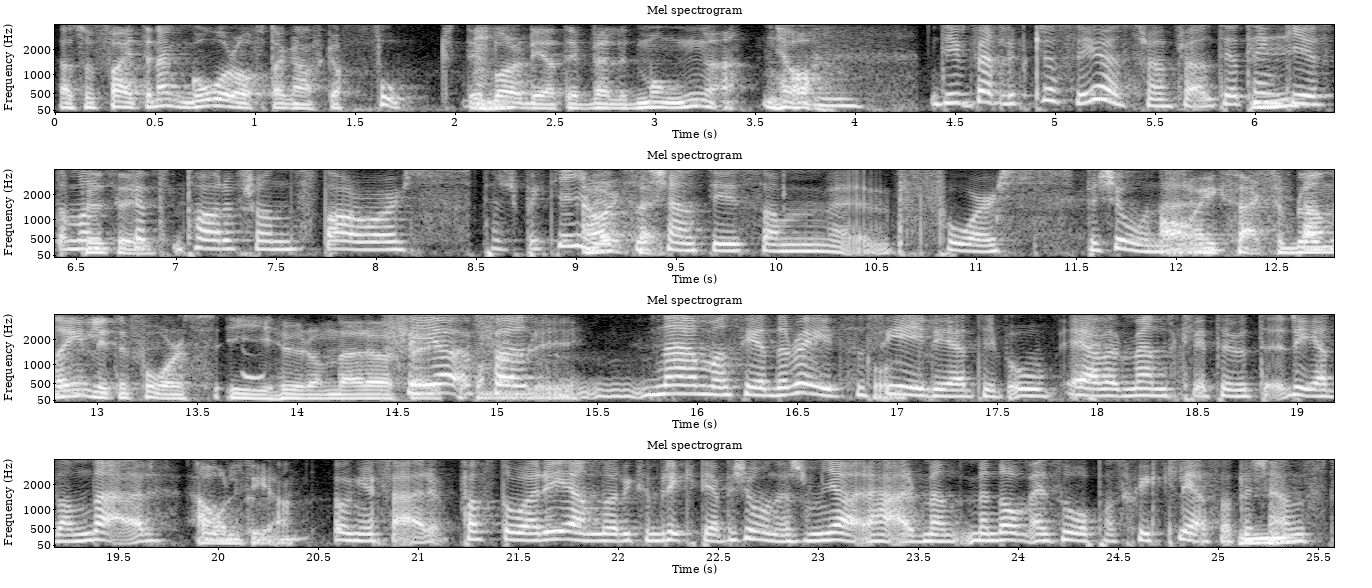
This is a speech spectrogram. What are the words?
Alltså fighterna går ofta ganska fort. Det är Mm. bara det att det är väldigt många. Ja, Det är väldigt graciöst framförallt. Jag tänker Mm, just om man precis. ska ta det från Star Wars-perspektivet Ja, så känns det ju som eh, Force-personer. Ja, exakt. Så blanda Alltså- in lite force i hur de där rör För, sig jag, för kommer det att bli... när man ser The Raid så Coolt. ser ju det typ övermänskligt ut redan där. Ja, Och- lite grann. Ungefär. Fast då är det ju ändå liksom riktiga personer som gör det här, men, men de är så pass skickliga så att det Mm. känns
